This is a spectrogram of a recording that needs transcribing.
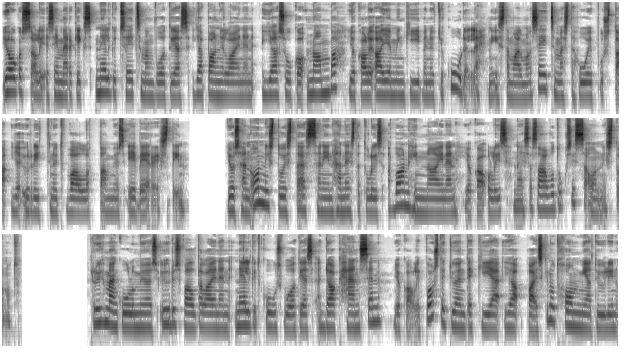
Joukossa oli esimerkiksi 47-vuotias japanilainen Yasuko Namba, joka oli aiemmin kiivennyt jo kuudelle niistä maailman seitsemästä huipusta ja yrittänyt vallottaa myös Everestin. Jos hän onnistuisi tässä, niin hänestä tulisi vanhin nainen, joka olisi näissä saavutuksissa onnistunut. Ryhmään kuului myös yhdysvaltalainen 46-vuotias Doug Hansen, joka oli postityöntekijä ja paiskinut hommia tyylin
